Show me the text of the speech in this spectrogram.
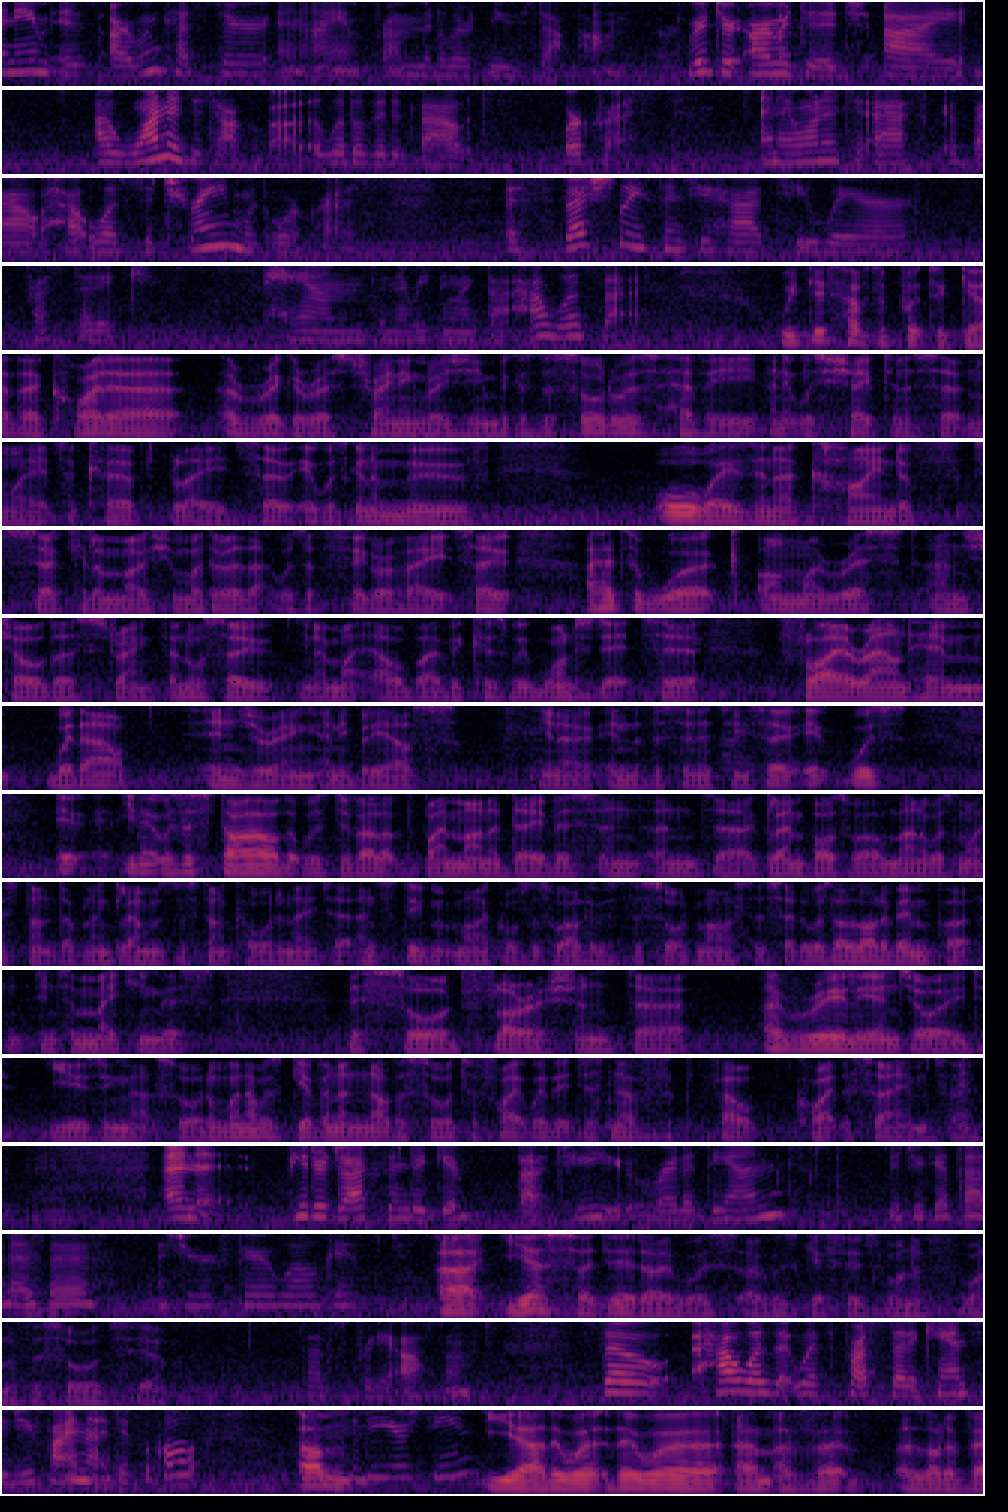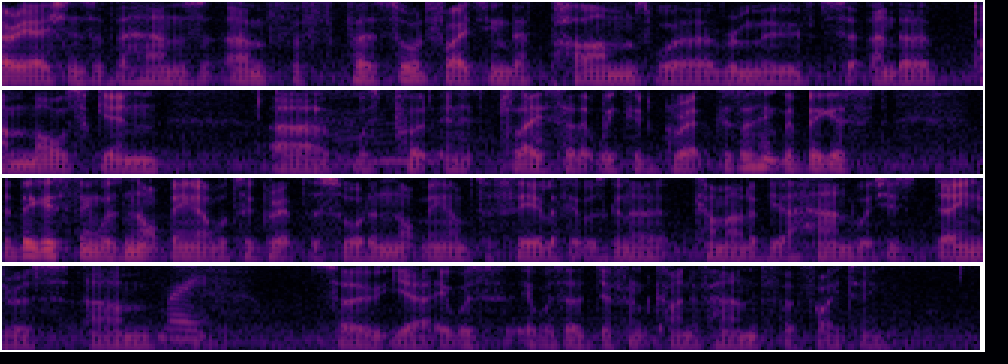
My name is Arwen Kester, and I am from MiddleEarthNews.com. Richard Armitage, I, I wanted to talk about a little bit about Orcrist, and I wanted to ask about how it was to train with Orcrist, especially since you had to wear prosthetic hands and everything like that. How was that? We did have to put together quite a, a, rigorous training regime because the sword was heavy and it was shaped in a certain way. It's a curved blade, so it was going to move always in a kind of circular motion, whether that was a figure of eight. So I had to work on my wrist and shoulder strength and also, you know, my elbow because we wanted it to fly around him without injuring anybody else, you know, in the vicinity. So it was it, you know, it was a style that was developed by Mana Davis and, and uh, Glenn Boswell. Mana was my stunt double and Glenn was the stunt coordinator, and Steve McMichaels as well, who was the sword master. So there was a lot of input into making this this sword flourish, and uh, I really enjoyed using that sword. And when I was given another sword to fight with, it just never felt quite the same. So. Quite the same. And Peter Jackson did give that to you right at the end. Did you get that as a as your farewell gift? Uh, yes, I did. I was I was gifted one of one of the swords. Yeah. That's pretty awesome. So, how was it with prosthetic hands? Did you find that difficult um, to do your scenes? Yeah, there were there were um, a, a, lot of variations of the hands. Um, for, for, sword fighting, the palms were removed and a, a moleskin uh, was put in its place so that we could grip. Because I think the biggest the biggest thing was not being able to grip the sword and not being able to feel if it was going to come out of your hand, which is dangerous. Um, right. So yeah, it was it was a different kind of hand for fighting.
